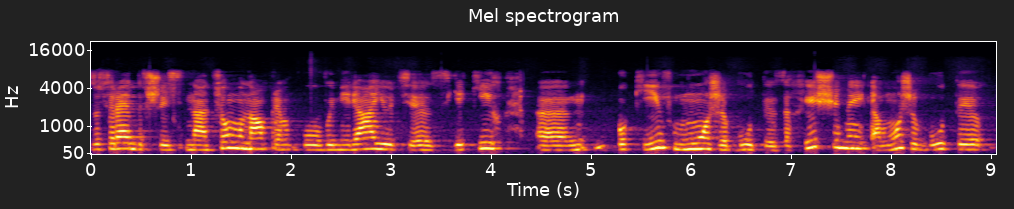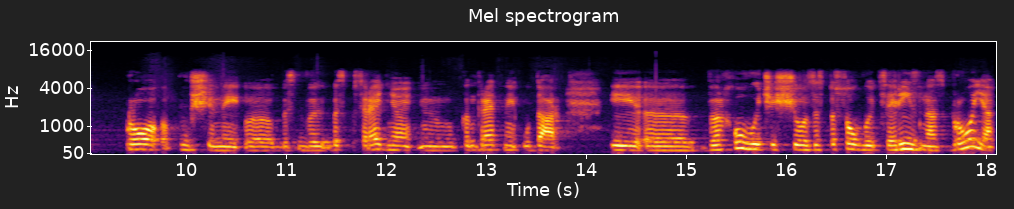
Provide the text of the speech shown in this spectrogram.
зосередившись на цьому напрямку, виміряють е, з яких е, боків може бути захищений, а може бути пропущений без- безпосередньо конкретний удар. І враховуючи, що застосовується різна зброя,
